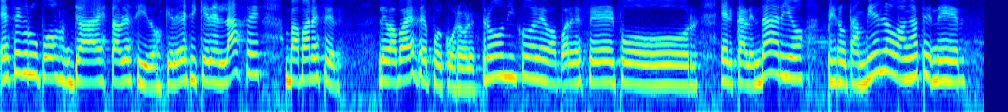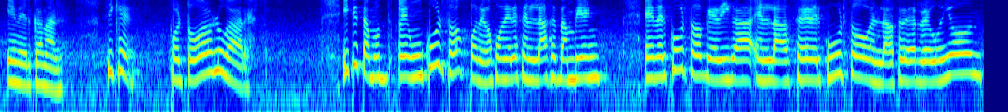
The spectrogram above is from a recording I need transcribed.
ese grupo ya establecido. Quiere decir que el enlace va a aparecer le va a aparecer por correo electrónico, le va a aparecer por el calendario, pero también lo van a tener en el canal. Así que por todos los lugares. Y si estamos en un curso, podemos poner ese enlace también en el curso que diga enlace del curso o enlace de reunión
